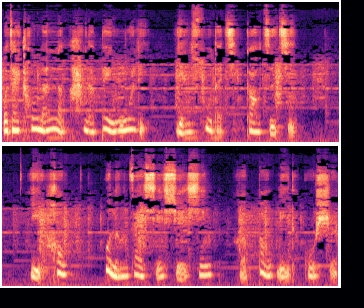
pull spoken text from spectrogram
我在充满冷汗的被窝里，严肃地警告自己：以后不能再写血腥。和暴力的故事了。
